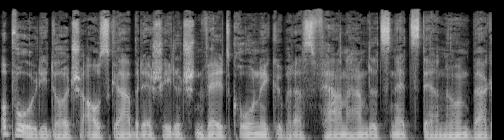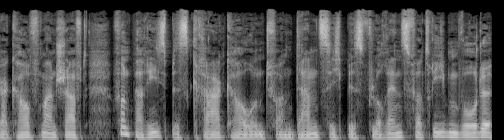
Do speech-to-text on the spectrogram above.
Obwohl die deutsche Ausgabe der Schädelschen Weltchronik über das Fernhandelsnetz der Nürnberger Kaufmannschaft von Paris bis Krakau und von Danzig bis Florenz vertrieben wurde,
